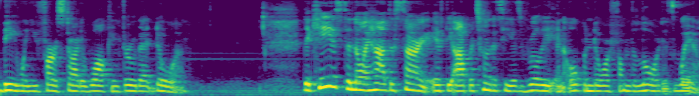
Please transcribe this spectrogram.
be when you first started walking through that door. The key is to knowing how to discern if the opportunity is really an open door from the lord as well.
